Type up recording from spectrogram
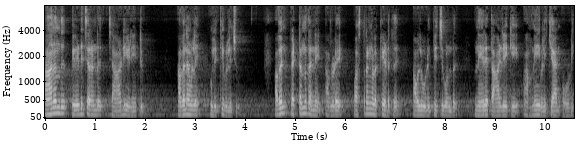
ആനന്ദ് പേടിച്ചരണ്ട് ചാടി എണീറ്റു. അവൻ അവളെ കുലുക്കി വിളിച്ചു. അവൻ പെട്ടെന്ന് തന്നെ അവളുടെ വസ്ത്രങ്ങളൊക്കെ എടുത്ത് അവൾ ഉടുപ്പിച്ചുകൊണ്ട് നേരെ താഴേക്ക് അമ്മയെ വിളിക്കാൻ ഓടി.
